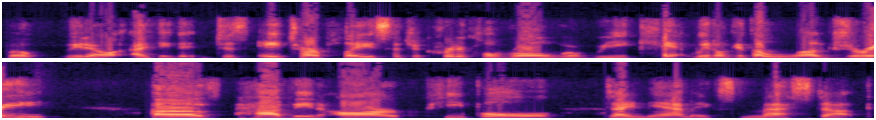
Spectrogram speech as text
But you know, I think that just HR plays such a critical role where we can't, we don't get the luxury of having our people dynamics messed up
